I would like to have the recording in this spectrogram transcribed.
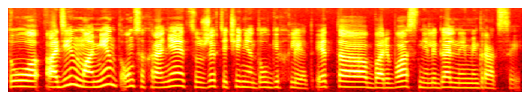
то один момент, он сохраняется уже в течение долгих лет. Это борьба с нелегальной иммиграцией.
